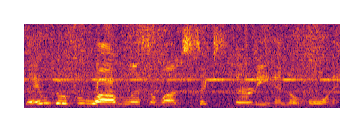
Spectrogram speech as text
they will go through Romulus around 6.30 in the morning.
